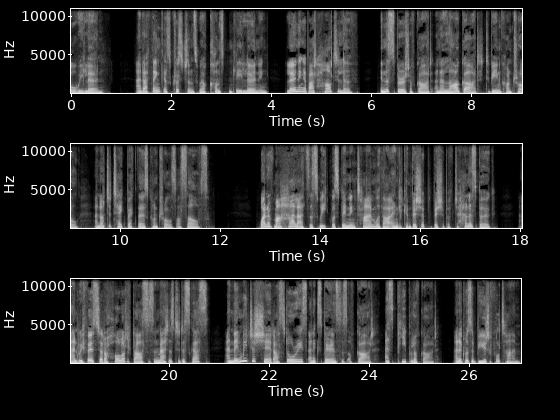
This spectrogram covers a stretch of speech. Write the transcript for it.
or we learn. And I think as Christians, we are constantly learning, learning about how to live in the Spirit of God and allow God to be in control and not to take back those controls ourselves. One of my highlights this week was spending time with our Anglican bishop, the Bishop of Johannesburg, and we first had a whole lot of diocesan matters to discuss, and then we just shared our stories and experiences of God as people of God, and it was a beautiful time.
